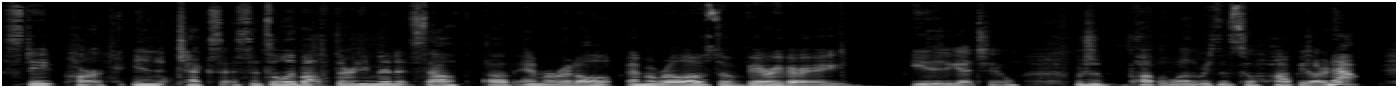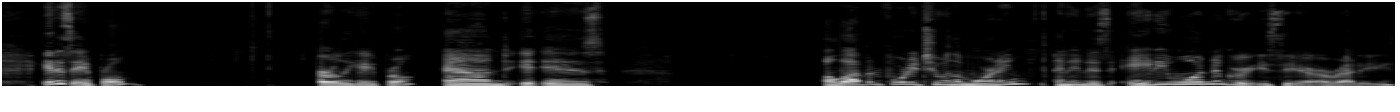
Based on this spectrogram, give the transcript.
State Park in Texas. It's only about 30 minutes south of Amarillo, Amarillo so very, very easy to get to, which is probably one of the reasons it's so popular. Now, it is April. early April and it is 11:42 in the morning and it is 81 degrees here already.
